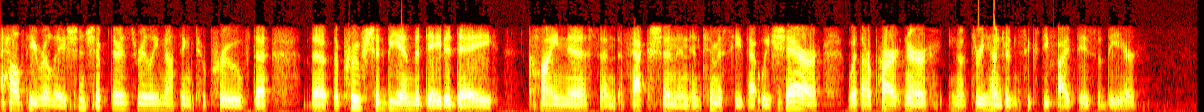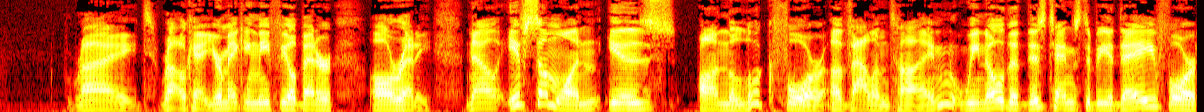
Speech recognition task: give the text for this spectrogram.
a healthy relationship, there's really nothing to prove. The the, the proof should be in the day to day kindness and affection and intimacy that we share with our partner, you know, 365 days of the year. Right. Right. Okay, you're making me feel better already. Now, if someone is on the look for a Valentine. We know that this tends to be a day for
